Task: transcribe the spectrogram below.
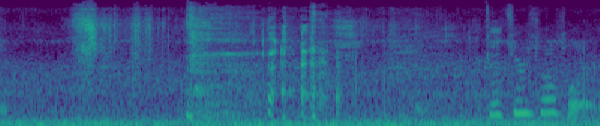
a Yourself flowers.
